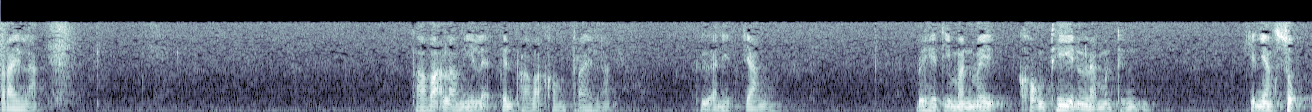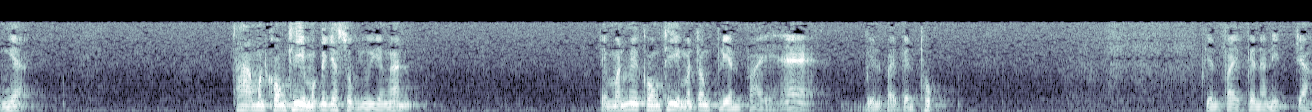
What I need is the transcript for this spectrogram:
ตรลักษณ์ภาวะเหล่านี้แหละเป็นภาวะของไตรลักษณ์คืออนิจจัง ด้วยเหตุที่มันไม่คงที่นั่นแหละมันถึง เช่นอย่างสุกเงี้ยถ้ามันคงที่มันก็จะสุกอยู่อย่างนั้น แต่มันไม่คงที่มันต้องเปลี่ยนไปแหมเปลี่ยนไปเป็นทุกข์เปลี่ยนไปเป็นอนิจจัง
